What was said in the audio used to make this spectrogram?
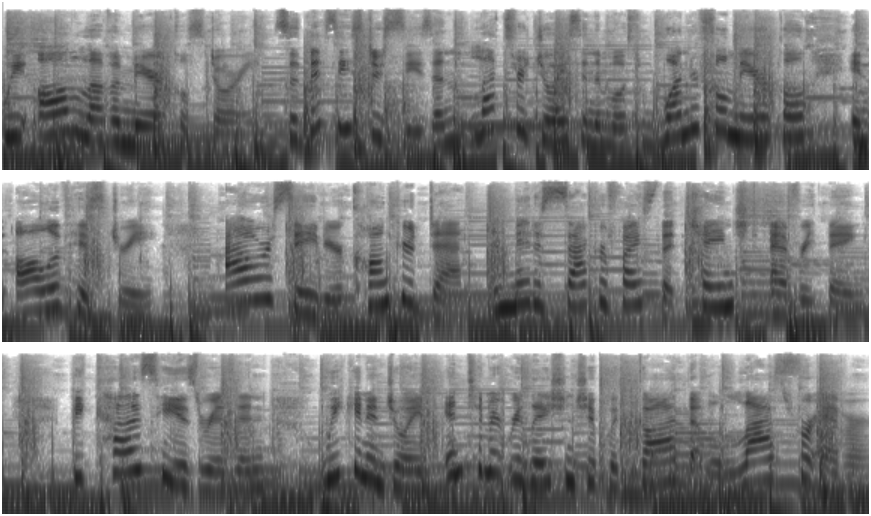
We all love a miracle story, so this Easter season, let's rejoice in the most wonderful miracle in all of history. Our Savior conquered death and made a sacrifice that changed everything. Because He is risen, we can enjoy an intimate relationship with God that will last forever.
